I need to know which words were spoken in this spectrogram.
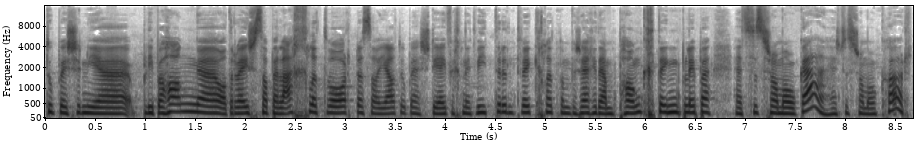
du bist irgendwie bleiben hängen oder weißt, so belächelt worden, so, ja, du hast dich einfach nicht weiterentwickelt und bist in diesem Punk-Ding geblieben. Hat es das schon mal gegeben? Hast du das schon mal gehört?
